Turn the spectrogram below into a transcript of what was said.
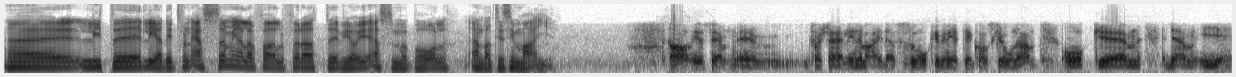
eh, lite ledigt från SM i alla fall för att vi har ju SM-uppehåll ända tills i maj. Ja, just det. Eh, första helgen i maj där så, så åker vi ner till Karlskrona. Och eh, den i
